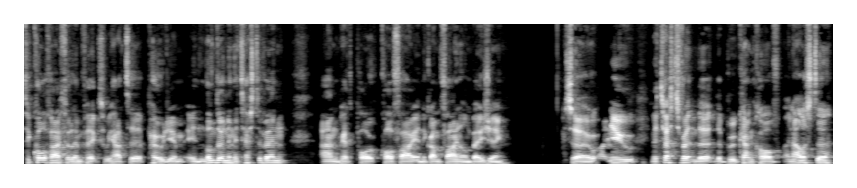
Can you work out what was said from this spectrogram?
to qualify for the Olympics. We had to podium in London in the test event, and we had to qualify in the grand final in Beijing. So I knew in the test event that the Bryukhankov and Alistair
